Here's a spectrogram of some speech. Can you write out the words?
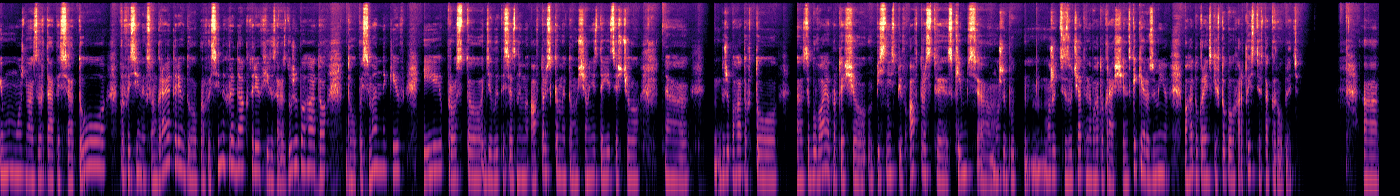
йому можна звертатися до професійних сонграйтерів, до професійних редакторів, їх зараз дуже багато, до письменників, і просто ділитися з ними авторськими, тому що мені здається, що е, дуже багато хто е, забуває про те, що пісні співавторстві з кимсь е, може бути, можуть звучати набагато краще. Наскільки я розумію, багато українських топових артистів так і роблять. Е,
